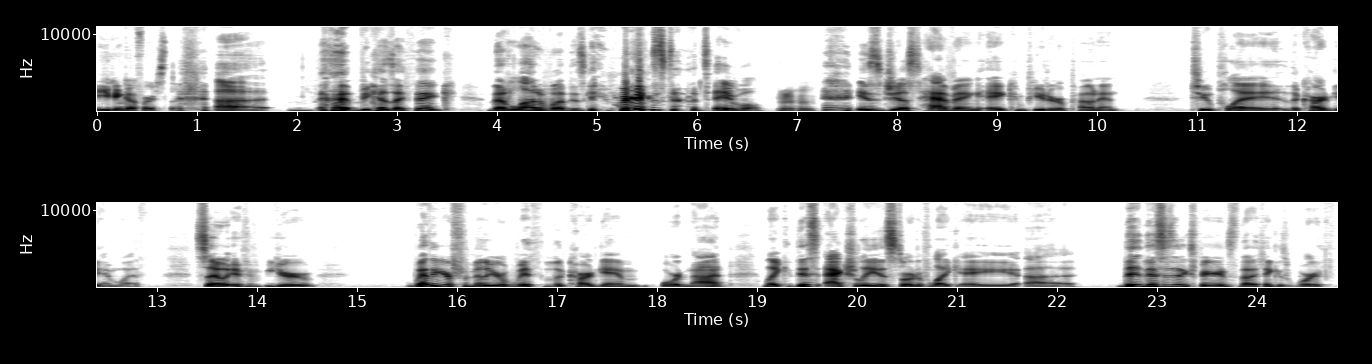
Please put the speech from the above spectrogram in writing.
you can go first then. Uh, because I think that a lot of what this game brings to the table Mm-hmm. is just having a computer opponent to play the card game with. So if you're whether you're familiar with the card game or not, like this actually is sort of like a uh, th- this is an experience that I think is worth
